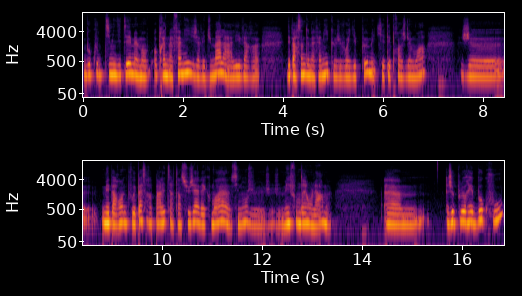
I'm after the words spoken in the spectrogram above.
beaucoup de timidité même auprès de ma famille, j'avais du mal à aller vers des personnes de ma famille que je voyais peu mais qui étaient proches de moi. Je... Mes parents ne pouvaient pas parler de certains sujets avec moi, sinon je, m'effondrais en larmes. Euh, je pleurais beaucoup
